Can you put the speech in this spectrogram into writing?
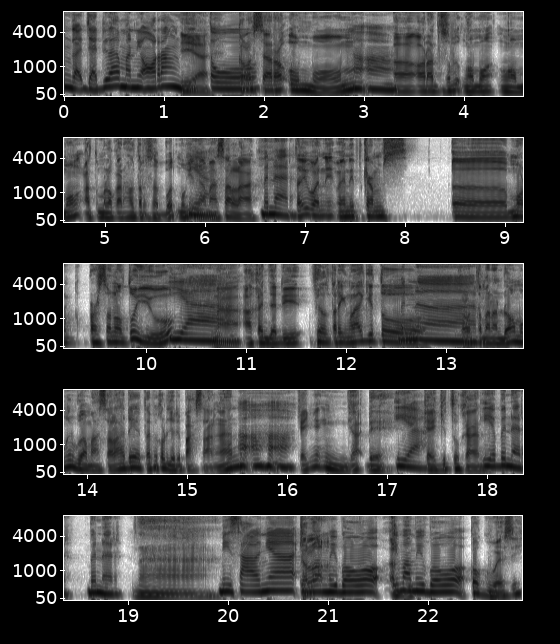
nggak jadilah sama nih orang Iya. gitu. Kalau secara umum Heeh. eh, orang tersebut ngomong-ngomong atau melakukan hal tersebut mungkin Iya. nggak masalah. Benar. Tapi when it, when it comes eh, more personal to you, Iya. nah akan jadi filtering lagi tuh. Bener. Kalau temenan doang mungkin gak masalah deh, tapi kalau jadi pasangan Heeh, heeh. kayaknya enggak deh. Iya. Kayak gitu kan. Iya benar, benar. Nah, Misalnya Kalau- Imam Wibowo, Imam Wibowo, kok gue sih?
